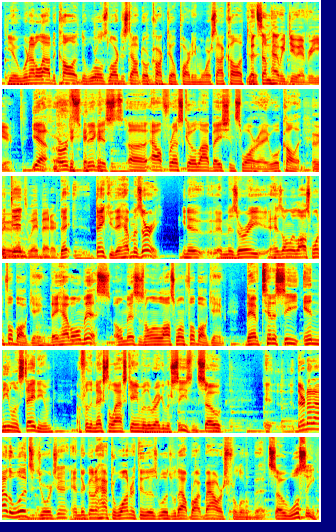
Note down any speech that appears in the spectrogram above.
You know, we're not allowed to call it the world's largest outdoor cocktail party anymore. So I call it the. But somehow we do every year. Yeah, Earth's biggest uh, alfresco libation soiree. We'll call it. Ooh, but then, that's way better. They, thank you. They have Missouri. You know, Missouri has only lost one football game. They have Ole Miss. Ole Miss has only lost one football game. They have Tennessee in Neyland Stadium for the next to last game of the regular season. So they're not out of the woods at Georgia, and they're going to have to wander through those woods without Brock Bowers for a little bit. So we'll see.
